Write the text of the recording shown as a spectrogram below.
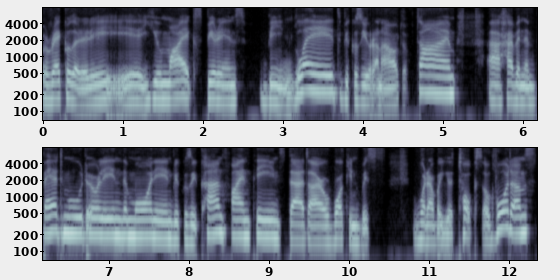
regularly, you might experience being late because you run out of time, uh, having a bad mood early in the morning because you can't find things that are working with whatever your tops or bottoms,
